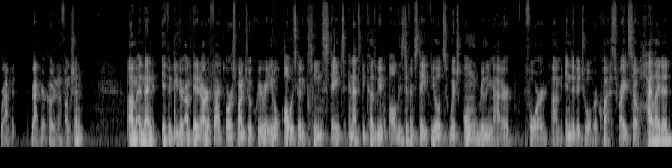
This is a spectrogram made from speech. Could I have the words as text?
wrap it, wrap your code in a function. Um, and then if it either updated an artifact or responded to a query, it'll always go to clean state. And that's because we have all these different state fields, which only really matter for um, individual requests, right? So highlighted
